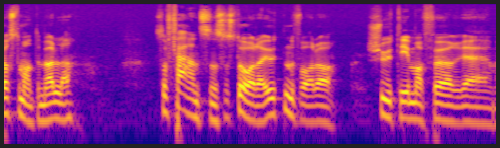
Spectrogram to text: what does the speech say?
førstemann til mølla. Så fansen som står der utenfor da, sju timer før, eh,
